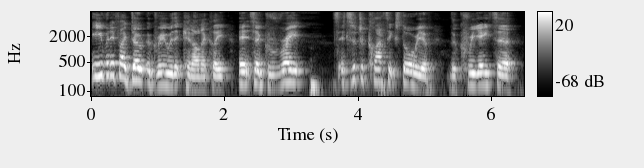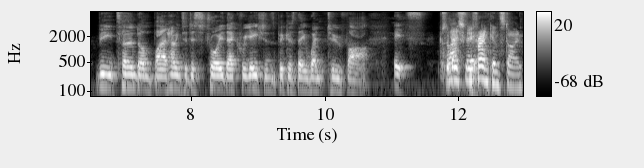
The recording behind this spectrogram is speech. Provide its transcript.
even if I don't agree with it canonically, it's a great. It's such a classic story of the creator being turned on by having to destroy their creations because they went too far. It's classic. so basically Frankenstein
